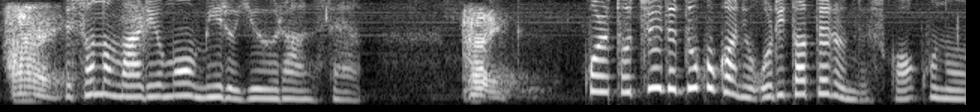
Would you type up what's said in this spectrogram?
はいで、。そのマリモを見る遊覧船。はい。これ途中でどこかに降り立てるんですか？この。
